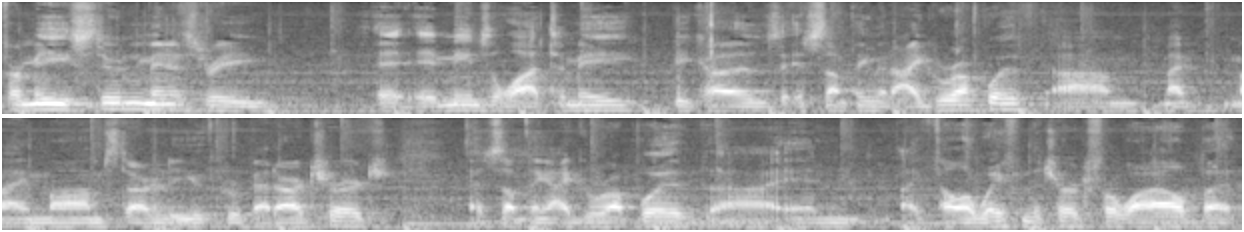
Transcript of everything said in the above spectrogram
for me, student ministry, it, it means a lot to me because it's something that I grew up with. Um, my, my mom started a youth group at our church. That's something I grew up with, uh, and I fell away from the church for a while, but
